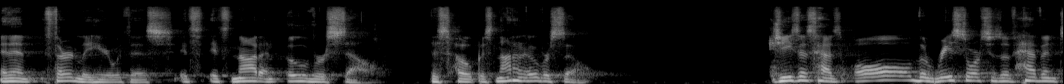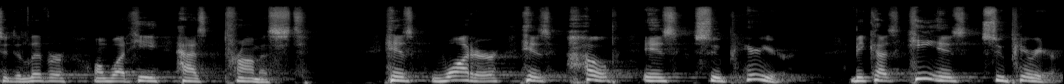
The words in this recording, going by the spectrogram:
And then thirdly here with this, it's, it's not an oversell. This hope is not an oversell. Jesus has all the resources of heaven to deliver on what he has promised. His water, his hope is superior because he is superior.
